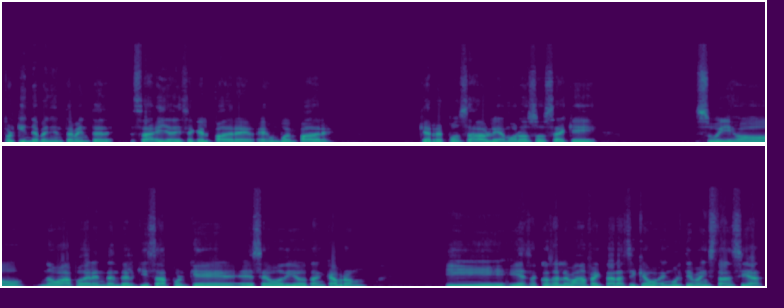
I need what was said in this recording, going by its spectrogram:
Porque independientemente, o sea, ella dice que el padre es un buen padre, que es responsable y amoroso, o sea que su hijo no va a poder entender quizás por qué ese odio tan cabrón y, y esas cosas le van a afectar. Así que en última instancia,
